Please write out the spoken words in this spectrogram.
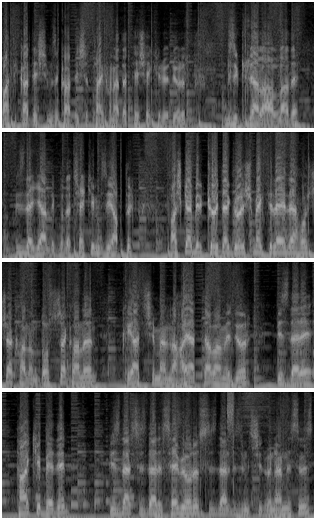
Fatih kardeşimizin kardeşi Tayfun'a da teşekkür ediyoruz. Bizi güzel ağırladı. Biz de geldik burada çekimimizi yaptık. Başka bir köyde görüşmek dileğiyle. Hoşça kalın, dostça kalın. Kıyat Çimen'le hayat devam ediyor. Bizleri takip edin. Bizler sizleri seviyoruz. Sizler bizim için önemlisiniz.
